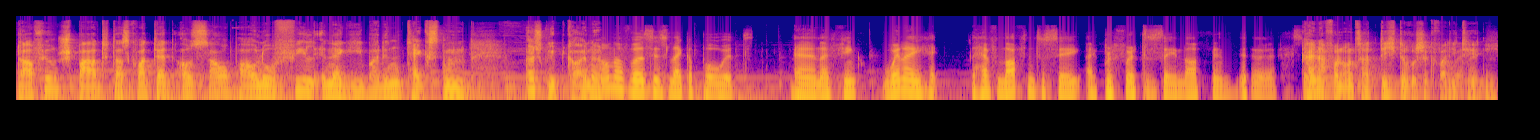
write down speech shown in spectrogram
Dafür spart das Quartett aus Sao Paulo viel Energie bei den Texten. Es gibt keine. None of us is like a poet. And I think when I have nothing to say, I prefer to say nothing. Keiner von uns hat dichterische Qualitäten.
